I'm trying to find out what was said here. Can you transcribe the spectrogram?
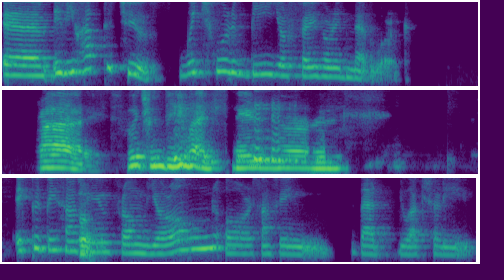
if you have to choose, which would be your favorite network? Right, which would be my favorite? it could be something so, from your own or something that you actually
